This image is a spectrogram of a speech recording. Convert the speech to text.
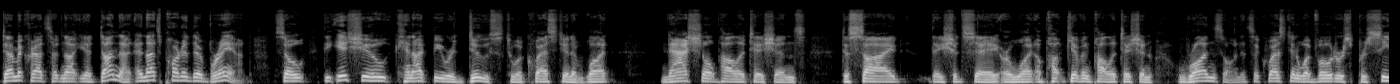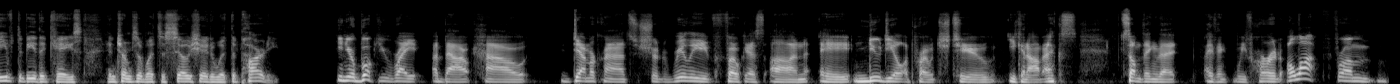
Democrats have not yet done that, and that's part of their brand. So the issue cannot be reduced to a question of what national politicians decide they should say or what a po- given politician runs on. It's a question of what voters perceive to be the case in terms of what's associated with the party. In your book, you write about how Democrats should really focus on a New Deal approach to economics, something that I think we've heard a lot from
